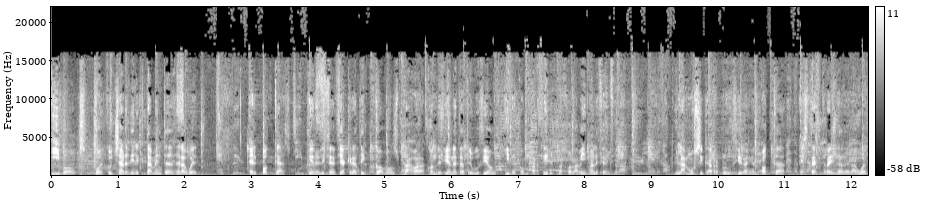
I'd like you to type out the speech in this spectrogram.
Evox o escuchar directamente desde la web. El podcast tiene licencia Creative Commons bajo las condiciones de atribución y de compartir bajo la misma licencia. La música reproducida en el podcast está extraída de la web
